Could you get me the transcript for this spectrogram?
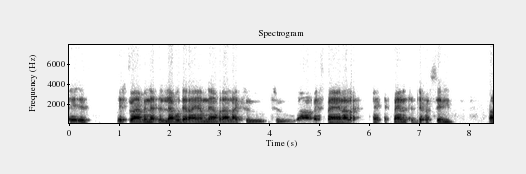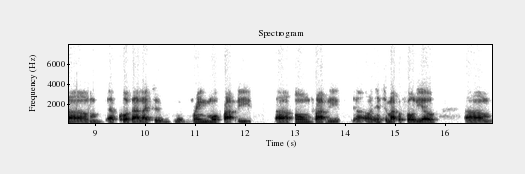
it is it's thriving at the level that I am now, but I like to to uh, expand. I like to expand into different cities. Um, of course, I like to bring more properties, uh, own properties uh, into my portfolio. Um,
